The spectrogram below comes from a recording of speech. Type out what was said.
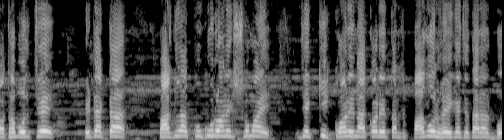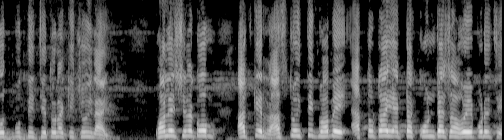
কথা বলছে, এটা একটা পাগলা কুকুর অনেক সময় যে কি করে না করে তার পাগল হয়ে গেছে, তার আর বোধ বুদ্ধির চেতনা কিছুই নাই। ফলে সেরকম আজকে রাজনৈতিকভাবে এতটাই একটা কোণঠাসা হয়ে পড়েছে,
